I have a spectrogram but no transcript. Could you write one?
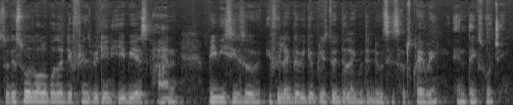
So this was all about the difference between abs and pvc so if you like the video please do hit the like button. Do subscribing. And thanks for watching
